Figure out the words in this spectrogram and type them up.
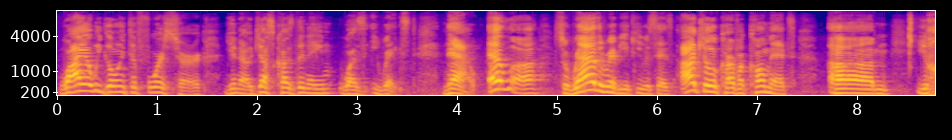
Why are we going to force her? You know, just because the name was erased. Now Ella. So rather, Rabbi Akiva says, "Achelo karva komet." Um, but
